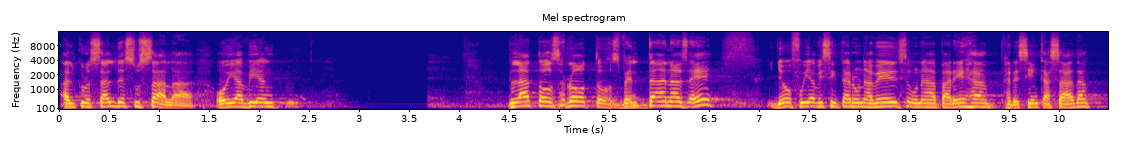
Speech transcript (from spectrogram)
al cruzar de su sala. Hoy habían platos rotos, ventanas, ¿eh? Yo fui a visitar una vez una pareja recién casada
